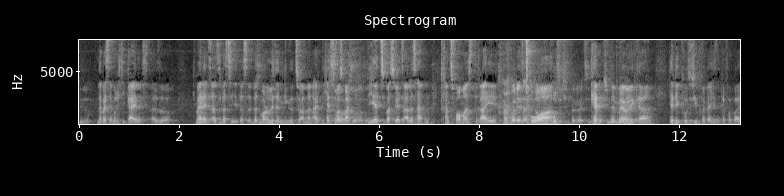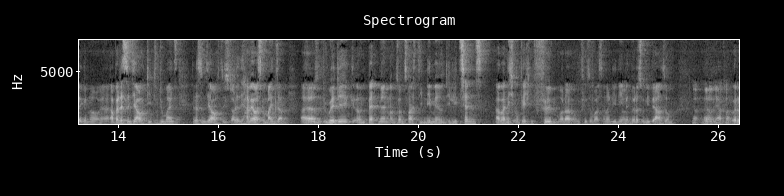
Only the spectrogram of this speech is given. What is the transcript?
Ja, na, weil es ja immer richtig geil ist. Also, ich meine jetzt, also, dass, sie, dass, dass Monolith im Gegensatz zu anderen halt nicht jetzt so, sowas ach macht, so, so. wie jetzt, was wir jetzt alles hatten, Transformers 3, Ich wollte jetzt mal einen positiven Vergleich ziehen. Captain America. Riddick Ja, die positiven Vergleiche sind da vorbei, genau. Ja. Aber das sind ja auch die, die du meinst, das sind ja auch, die, die haben ja was gemeinsam. Ähm, Riddick und Batman und sonst was, die nehmen ja die Lizenz, aber nicht irgendwelchen Filmen oder irgendwie sowas, sondern die nehmen Ja. nur das Universum. Ja, ja, ja, klar. Oder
